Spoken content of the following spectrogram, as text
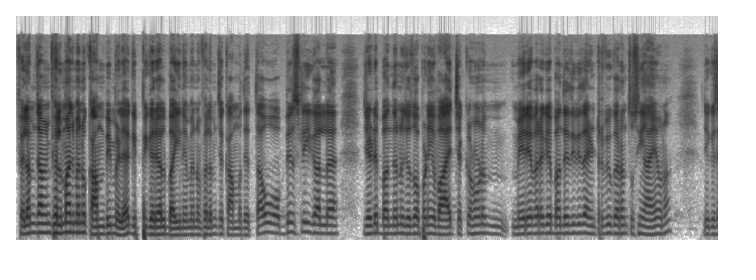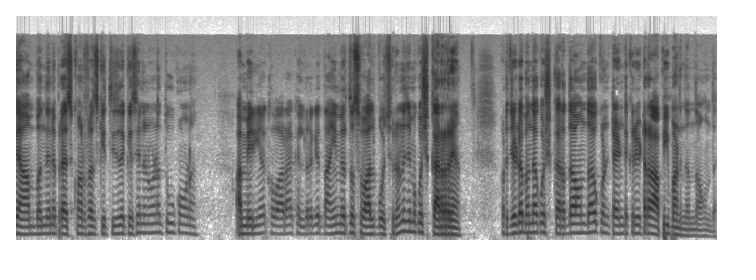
ਫਿਲਮ ਜਾਂ ਫਿਲਮਾਂ 'ਚ ਮੈਨੂੰ ਕੰਮ ਵੀ ਮਿਲਿਆ, ਗਿੱਪੀ ਗਰੇਵਾਲ ਬਾਈ ਨੇ ਮੈਨੂੰ ਫਿਲਮ 'ਚ ਕੰਮ ਦਿੱਤਾ। ਉਹ ਓਬਵੀਅਸਲੀ ਗੱਲ ਹੈ, ਜਿਹੜੇ ਬੰਦੇ ਨੂੰ ਜਦੋਂ ਆਪਣੀ ਆਵਾਜ਼ ਚੱਕਣ, ਹੁਣ ਮ- ਮੇਰੇ ਵਰਗੇ ਬੰਦੇ ਦੀ ਵੀ ਤਾਂ ਇੰਟਰਵਿਊ ਕਰਨ ਤੁਸੀਂ ਆਏ ਹੋ ਨਾ, ਜੇ ਕਿਸੇ ਆਮ ਬੰਦੇ ਨੇ ਪ੍ਰੈਸ ਕਾਨਫਰੰਸ ਕੀਤੀ ਸੀ ਤਾਂ ਕਿਸੇ ਨੇ ਉਹਨਾਂ ਤੂੰ ਕੌਣ ਆ? ਆ ਮੇਰੀਆਂ ਖਵਾਰਾਂ ਖਿਲਰ ਕੇ ਤਾਂ ਹੀ ਮੇਰੇ ਤੋਂ ਸਵਾਲ ਪੁੱਛ ਰਹੇ ਨੇ, ਜੇ ਮੈਂ ਕੁਝ ਕਰ ਰਿਹਾ। ਔਰ ਜਿਹੜਾ ਬੰਦਾ ਕੁਝ ਕਰਦਾ ਹੁੰਦਾ, ਉਹ ਕੰਟੈਂਟ ਕ੍ਰੀਏਟਰ ਆਪ ਹੀ ਬਣ ਜਾਂਦਾ ਹੁੰਦਾ।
